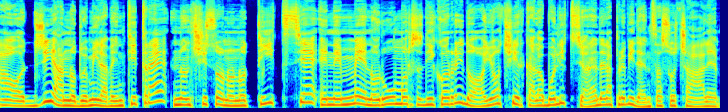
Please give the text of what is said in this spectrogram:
A oggi, anno 2023, non ci sono notizie e nemmeno rumors di corridoio circa l'abolizione della previdenza sociale.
